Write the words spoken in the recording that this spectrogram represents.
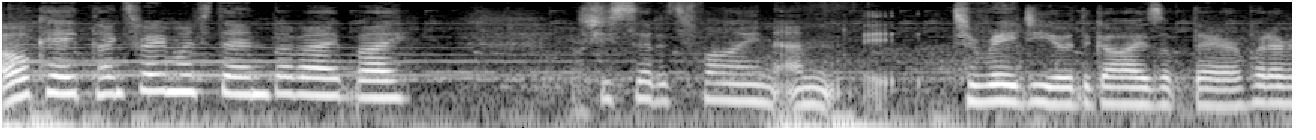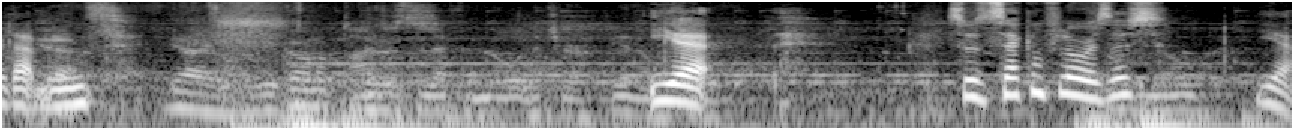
Okay, thanks very much then. Bye bye, bye. She said it's fine, and uh, to radio the guys up there, whatever that means. Yeah, you're going up to I just to let them know that you're, you know. Yeah. So the second floor, is it? Yeah.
